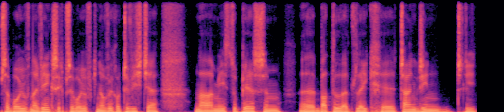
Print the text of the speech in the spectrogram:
przebojów, największych przebojów kinowych, oczywiście na miejscu pierwszym e, Battle at Lake e, Changjin, czyli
